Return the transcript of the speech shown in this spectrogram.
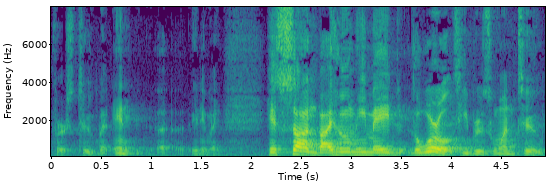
verse 2. But any, uh, anyway, his son by whom he made the worlds, Hebrews 1 2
